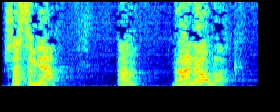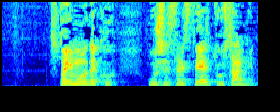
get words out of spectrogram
Šta sam ja? A? Brane oblak. Stojim ovde ku, u 16 tertu usamljen.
